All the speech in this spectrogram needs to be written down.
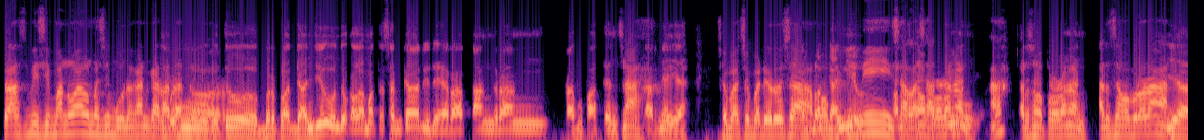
Transmisi manual masih menggunakan karburator. Karbu, betul. Berplat ganjil untuk alamat SNK di daerah Tangerang Kabupaten nah, sekitarnya ya. Coba-coba Derosa, mobil ganjil. ini Atas salah satu perorangan. Hah? Ada sama perorangan. Ada sama perorangan. Iya,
